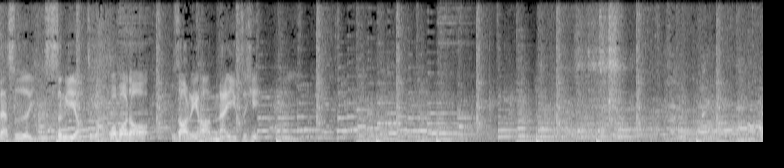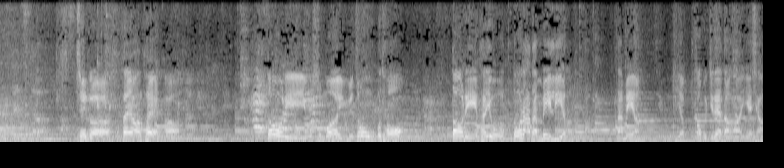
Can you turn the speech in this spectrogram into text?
但是生意啊，这个火爆到让人哈难以置信。这个三样菜啊，到底有什么与众不同？到底它有多大的魅力哈？咱们呀也迫不及待的哈，也想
